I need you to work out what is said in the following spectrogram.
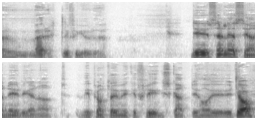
En märklig figur det. Det, sen läste jag nyligen att vi pratar ju mycket flygskatt. Du har ju, ut, Ja,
